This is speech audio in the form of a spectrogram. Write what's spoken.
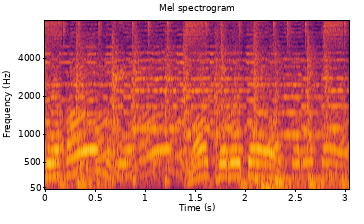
Channel હા કરો તો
